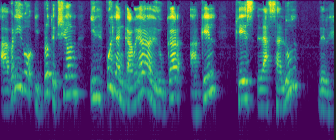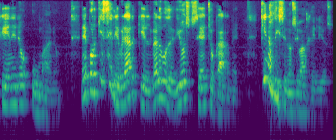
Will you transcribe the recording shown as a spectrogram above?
abrigo y protección y después la encargada de educar a aquel que es la salud del género humano. ¿Eh? ¿Por qué celebrar que el verbo de Dios se ha hecho carne? ¿Qué nos dicen los evangelios?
